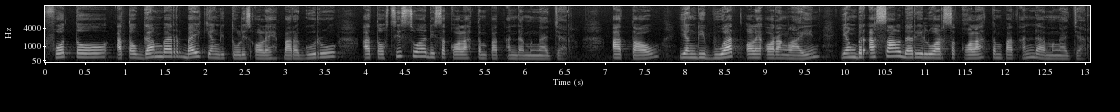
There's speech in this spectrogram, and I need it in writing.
foto, atau gambar baik yang ditulis oleh para guru atau siswa di sekolah tempat Anda mengajar atau yang dibuat oleh orang lain yang berasal dari luar sekolah tempat Anda mengajar.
